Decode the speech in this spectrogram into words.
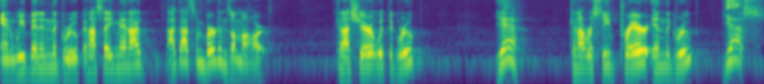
and we've been in the group, and I say, Man, I, I got some burdens on my heart. Can I share it with the group? Yeah. Can I receive prayer in the group? Yes.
